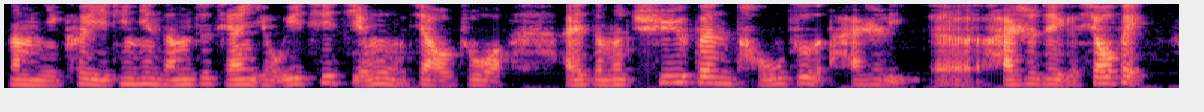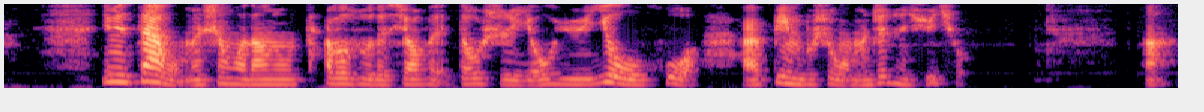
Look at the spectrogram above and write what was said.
那么你可以听听咱们之前有一期节目叫做哎怎么区分投资还是理呃还是这个消费？因为在我们生活当中，大多数的消费都是由于诱惑，而并不是我们真正需求。啊，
